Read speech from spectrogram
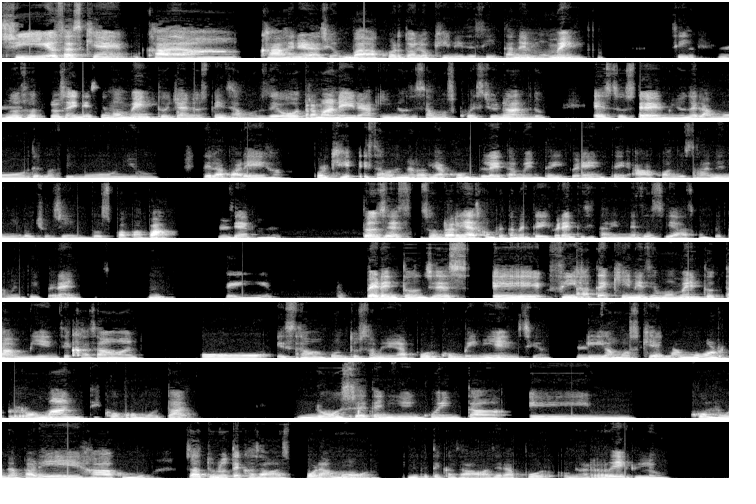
Sí, o sea, es que cada, cada generación va de acuerdo a lo que necesita en el momento, ¿sí? Nosotros en este momento ya nos pensamos de otra manera y nos estamos cuestionando estos términos del amor, del matrimonio, de la pareja, porque estamos en una realidad completamente diferente a cuando estaban en 1800, papá, pa, ¿cierto? Entonces, son realidades completamente diferentes y también necesidades completamente diferentes. Sí. Pero entonces, eh, fíjate que en ese momento también se casaban o estaban juntos también era por conveniencia. digamos que el amor romántico como tal no se tenía en cuenta em, como una pareja, como, o sea, tú no te casabas por amor, sino que te casabas era por un arreglo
